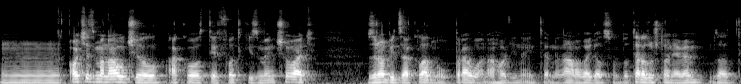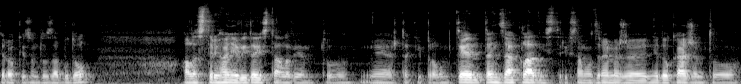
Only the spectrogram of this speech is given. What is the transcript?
Mm, otec ma naučil, ako tie fotky zmenšovať zrobiť základnú úpravu a nahodiť na internet. Áno, vedel som to. Teraz už to neviem, za tie roky som to zabudol. Ale strihanie videí stále viem, to nie je až taký problém. Ten, ten základný strih, samozrejme, že nedokážem to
